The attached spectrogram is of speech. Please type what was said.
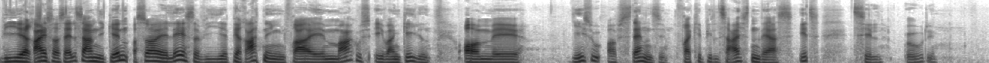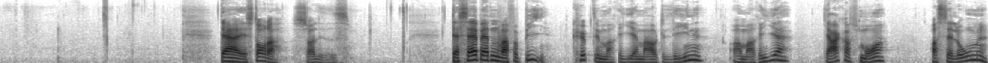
Vi øh, rejser os alle sammen igen, og så øh, læser vi øh, beretningen fra Markus evangeliet om Jesu opstandelse fra kapitel 16, vers 1 til 8. Der står der således. Da sabbaten var forbi, købte Maria Magdalene og Maria, Jakobs mor, og Salome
